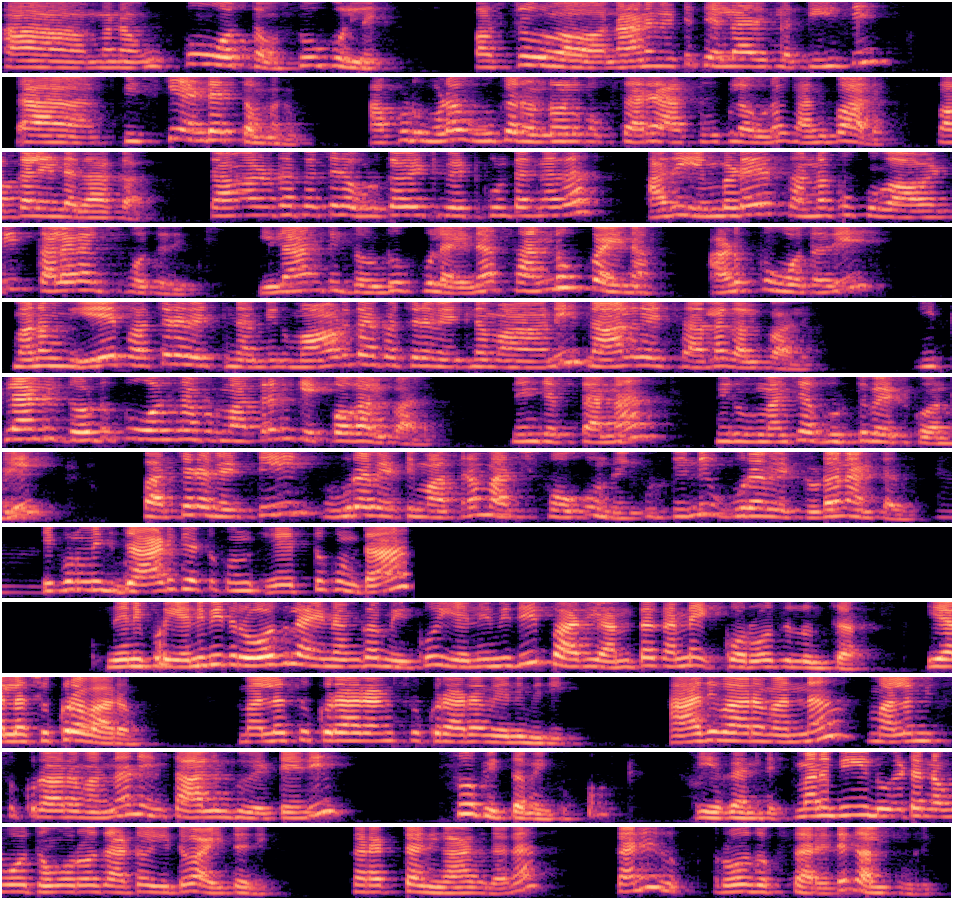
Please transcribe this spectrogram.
ఆ, మన ఉప్పు పోతాం సూపుల్ని. ఫస్ట్ నానబెట్టి తెల్లారి ఇట్లా తీసి ఆ, పిసికి ఎండెత్తాం మనం. అప్పుడు కూడా ఊక రెండు రోజులకు ఒకసారి ఆ సూపులో కూడా కలపాలి. పక్కలు ఎండ దాకా. టమాటా పచ్చడి ఉడకబెట్టి పెట్టుకుంటాం కదా అది ఎంబడే సన్నపుప్పు కాబట్టి కలగలిసిపోతుంది ఇలాంటి దొడ్డుప్పులైనా సన్నుప్పు అయినా అడుక్కుపోతుంది మనం ఏ పచ్చడి పెట్టినా మీరు మామిడికాయ పచ్చడి పెట్టినామా అని నాలుగైదు సార్లు కలపాలి. ఇట్లాంటి దొడ్డుప్పు పోసినప్పుడు మాత్రం ఇంక ఎక్కువ కలపాలి. నేను చెప్తానా మీరు మంచిగా గుర్తు పెట్టుకోండి. పచ్చడి పెట్టి ఊరబెట్టి మాత్రం మర్చిపోకుండ్రి. ఇప్పుడు దీన్ని ఊరబెట్టుడు అని అంటారు. ఇప్పుడు మీకు జాడికి ఎట్టుకు ఎత్తుకుంటా. నేను ఇప్పుడు ఎనిమిది రోజులు అయినాక మీకు ఎనిమిది పది అంతకన్నా ఎక్కువ రోజులు ఉంచా. ఇవాళ శుక్రవారం. మళ్ళీ శుక్రవారం శుక్రవారం ఎనిమిది. ఆదివారం అన్నా మళ్ళీ మీకు శుక్రవారం అన్నా నేను తాలింపు పెట్టేది చూపిస్తా మీకు. ఇకంతే మన వీలు ఎటన్నా పోతాం ఓ రోజు అటో ఇటో అవుతుంది కరెక్ట్ అని కాదు కదా? కానీ రోజు ఒకసారి అయితే కలుపుకోండి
